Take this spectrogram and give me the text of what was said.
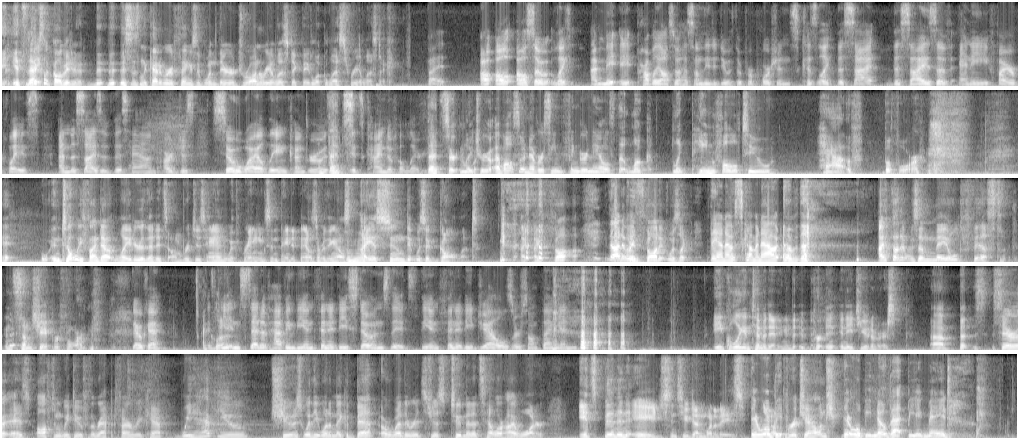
It's an excellent call, BJ. Th- th- This is in the category of things of when they're drawn realistic, they look less realistic. but al- al- also like I may, it probably also has something to do with the proportions because like the size the size of any fireplace and the size of this hand are just so wildly incongruous. That's- it's, it's kind of hilarious. That's certainly true. I've also never seen fingernails that look like painful to have before. It- until we find out later that it's Umbridge's hand with rings and painted nails and everything else, Mm-hmm. I assumed it was a gauntlet. I, I thought thought it I was thought it was like Thanos coming out of the. I thought it was a mailed fist in some shape or form. okay. cl- Instead of having the Infinity Stones, it's the Infinity Gels or something, and Equally intimidating in, in, in each universe. Uh, but Sarah, as often we do for the rapid fire recap, we have you choose whether you want to make a bet or whether it's just two minutes hell or high water. It's been an age since you've done one of these. There will You up be- for a challenge. There will be no bet being made.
